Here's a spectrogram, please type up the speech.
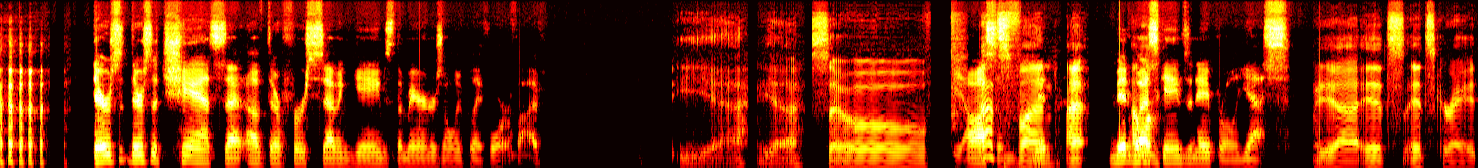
there's there's a chance that of their first seven games, the Mariners only play four or five. yeah, yeah. So awesome. that's fun. Mid- I, Midwest love- games in April. Yes. Yeah, it's it's great.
